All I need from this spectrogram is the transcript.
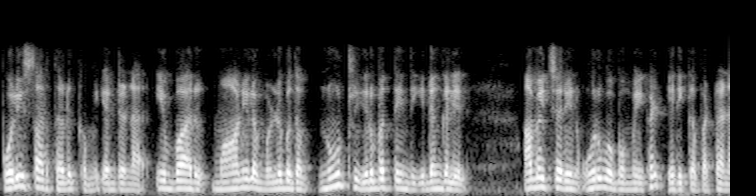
போலீசார் தடுக்க முயன்றனர். இவ்வாறு மாநிலம் முழுவதும் நூற்று இருபத்தைந்து இடங்களில் அமைச்சரின் உருவ பொம்மைகள் எரிக்கப்பட்டன.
